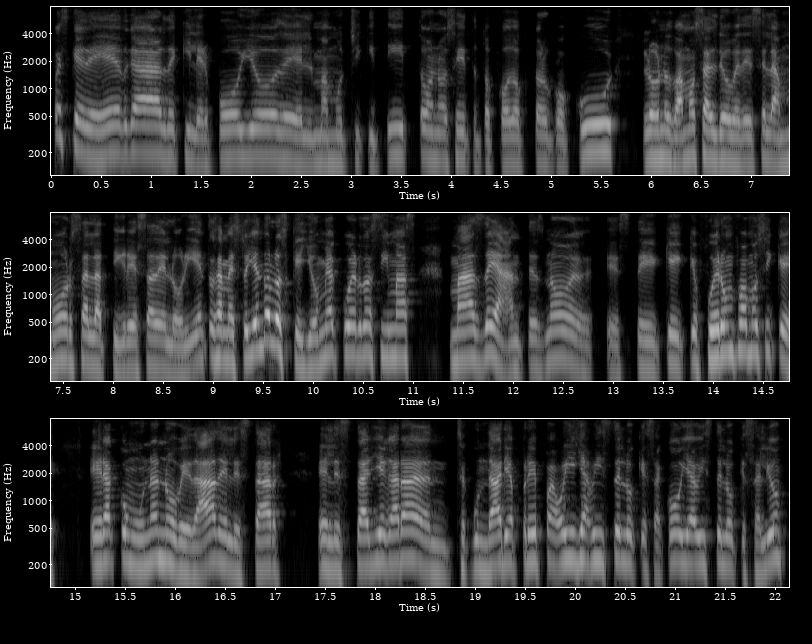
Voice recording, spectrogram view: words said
pues que de Edgar, de Killer Pollo, del mamut chiquitito, no sé, te tocó Doctor Goku, luego nos vamos al de Obedece la Morsa, la Tigresa del Oriente, o sea, me estoy yendo a los que yo me acuerdo así más, más de antes, ¿no? Este, que, que fueron famosos y que era como una novedad el estar, el estar, llegar a secundaria, prepa, oye, ya viste lo que sacó, ya viste lo que salió,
